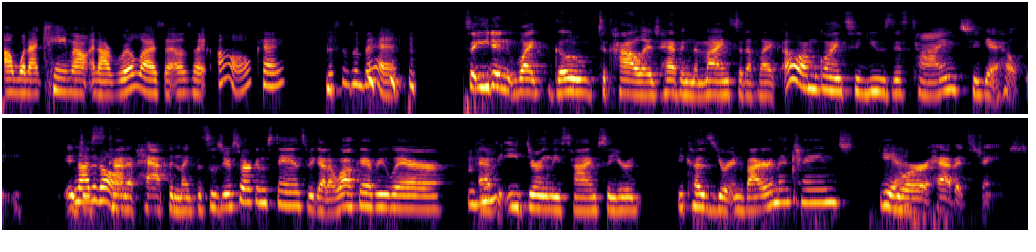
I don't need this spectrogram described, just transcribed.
um, when I came out and I realized that I was like oh okay. This isn't bad So you didn't like go to college having the mindset of like, oh, I'm going to use this time to get healthy. It Not just kind of happened. Like this was your circumstance. We got to walk everywhere. Mm-hmm. I have mm-hmm. to eat during these times. So you're because your environment changed, yeah. your habits changed.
